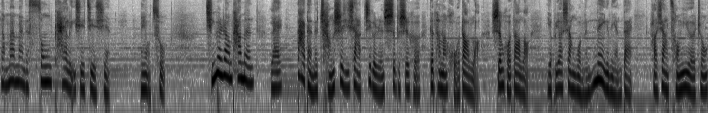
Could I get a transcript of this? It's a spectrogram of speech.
要慢慢的松开了一些界限，没有错，情愿让他们来大胆的尝试一下，这个人适不适合跟他们活到老，生活到老，也不要像我们那个年代。好像从一而终，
